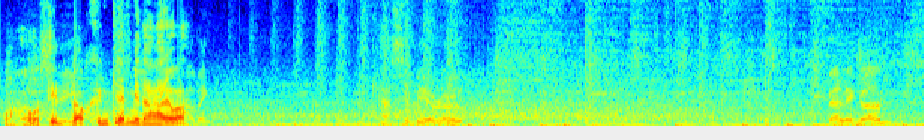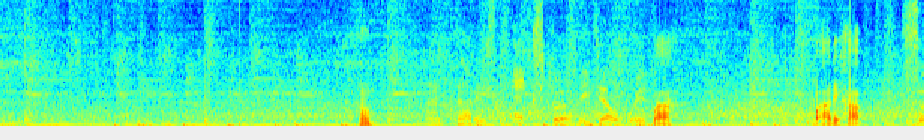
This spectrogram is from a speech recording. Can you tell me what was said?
โอ้โห ติดแล้วขึ้นเกมไม่ได้เลยว่ะ Casemiro. Bellingham. Hmm. And that is expertly dealt with. มา มาดิครับ So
